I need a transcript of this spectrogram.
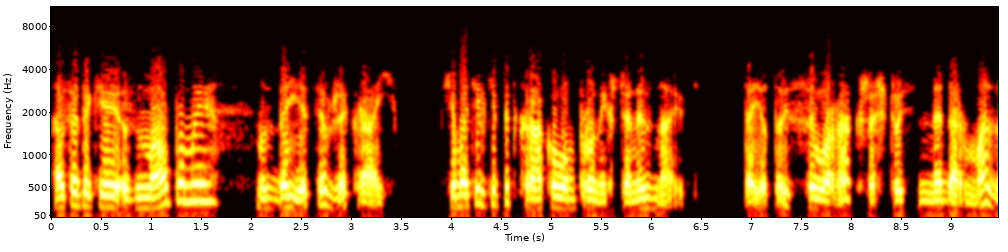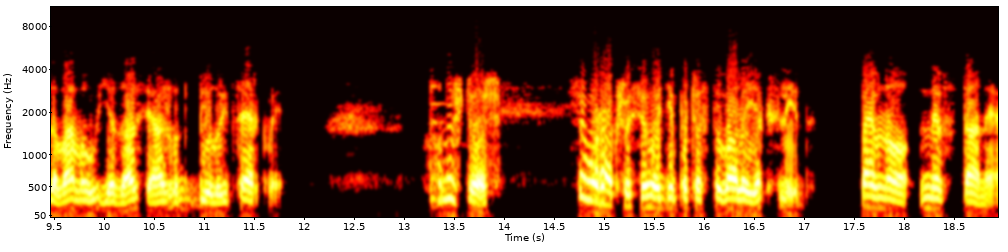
А все-таки з мавпами, здається, вже край. Хіба тільки під Краковом про них ще не знають. Та й отой сиворак ще щось недарма за вами ув'язався аж от Білої церкви. Ну що ж, сиворак, що сьогодні почастували як слід. Певно, не встане,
